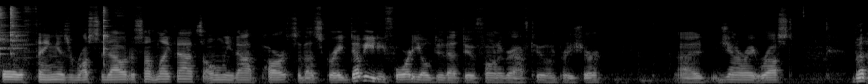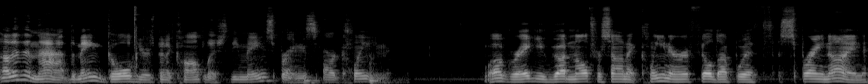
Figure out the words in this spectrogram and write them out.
whole thing is rusted out or something like that. It's only that part, so that's great. WD-40 will do that to a phonograph too, I'm pretty sure. Uh, generate rust. But other than that, the main goal here has been accomplished. The mainsprings are clean. Well, Greg, you've got an ultrasonic cleaner filled up with spray 9,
